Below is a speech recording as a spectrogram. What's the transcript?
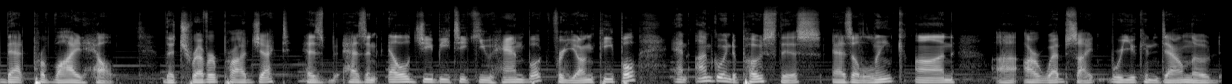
that provide help. The Trevor Project has has an LGBTQ handbook for young people, and I'm going to post this as a link on uh, our website where you can download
